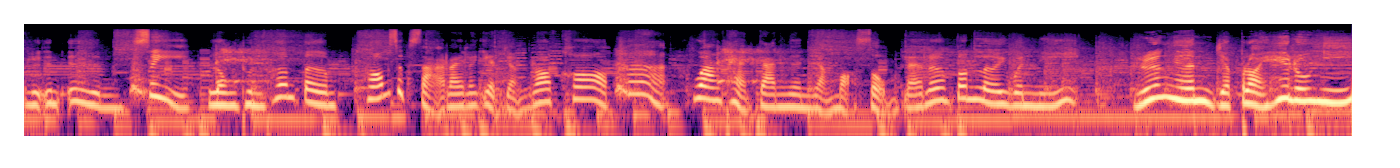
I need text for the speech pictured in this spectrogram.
หรืออื่นๆ 4. ลงทุนเพิ่มเติม พร้อมศึกษารายละเอียดอย่างรอบคอบ 5. วางแผนการเงินอย่างเหมาะสม และเริ่มต้นเลยวันนี้ เรื่องเงินอย่าปล่อยให้รู้งี้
